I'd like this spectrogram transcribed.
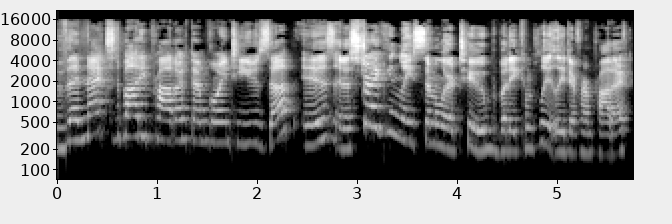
The next body product I'm going to use up is in a strikingly similar tube, but a completely different product.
